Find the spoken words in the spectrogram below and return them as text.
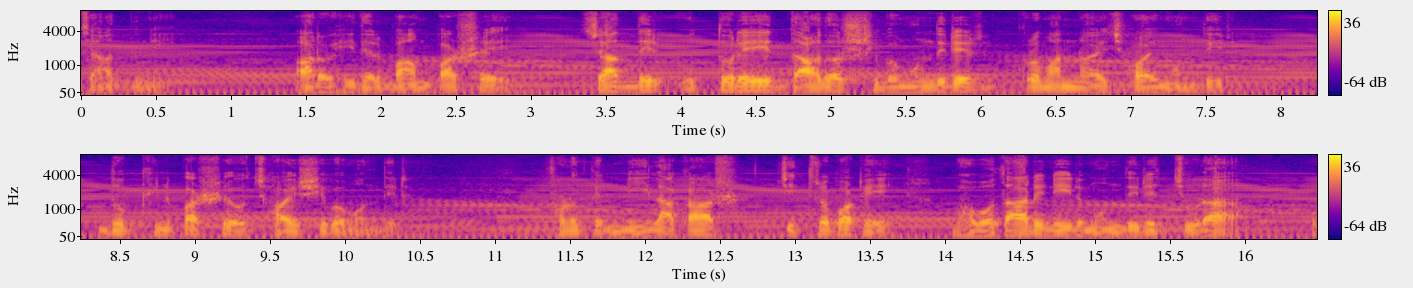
চাঁদনি। আরোহীদের বাম পার্শ্বে চাঁদনির উত্তরে দ্বাদশ শিব মন্দিরের ক্রমান্বয়ে ছয় মন্দির, দক্ষিণ পার্শ্বেও ছয় শিব মন্দির ফড়কের নীল আকাশ চিত্রপটে ভবতারিণীর মন্দিরের চূড়া ও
